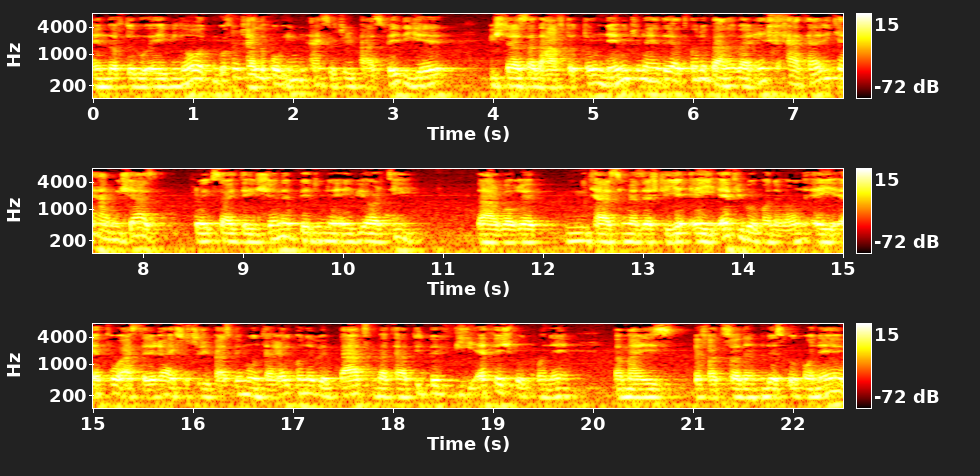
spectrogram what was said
انداخته رو AV node می‌گفتیم خیلی خوب این accessory pathway دیگه؟ بیشتر از 170 تا رو نمی‌تونه هدایت کنه. بنابراین خطری که همیشه از pre-excitation بدون AVRT در واقع میترسیم ازش که یه AF ی بکنه و اون AF رو از طریق accessory pathway منتقل کنه به بطن و تبدیل به VF ش بکنه و مریض بخواد sudden death بکنه.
